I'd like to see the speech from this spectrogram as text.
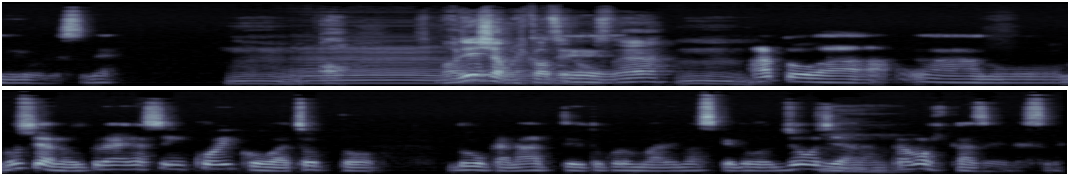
のようですね。うん。ああ、マレーシアも非課税なんですね。うん。あとは、あの、ロシアのウクライナ侵攻以降はちょっとどうかなっていうところもありますけど、ジョージアなんかも非課税ですね。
